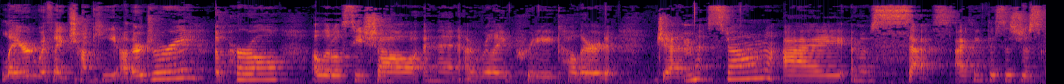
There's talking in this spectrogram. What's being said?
layered with like chunky other jewelry. A pearl, a little seashell, and then a really pretty colored gemstone. I am obsessed. I think this is just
